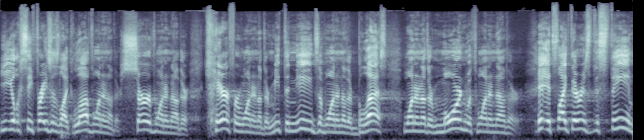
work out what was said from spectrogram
You'll see phrases like love one another, serve one another, care for one another, meet the needs of one another, bless one another, mourn with one another. It's like there is this theme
